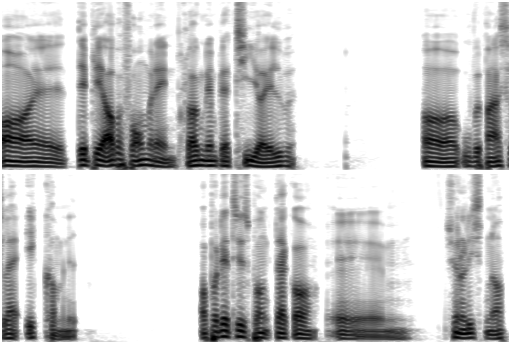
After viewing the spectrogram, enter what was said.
Og øh, det bliver op af formiddagen. Klokken den bliver 10 og 11. Og Uwe Barsel er ikke kommet ned. Og på det tidspunkt, der går øh, journalisten op.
